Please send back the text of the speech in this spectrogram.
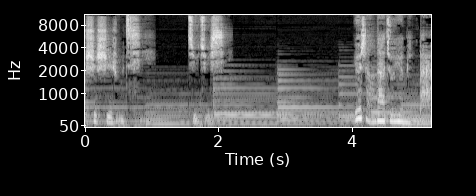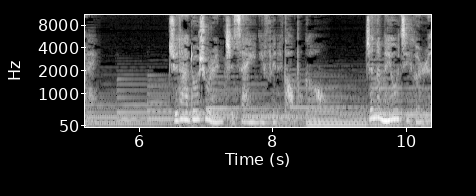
世事如棋。”句句细，越长大就越明白，绝大多数人只在意你飞得高不高，真的没有几个人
